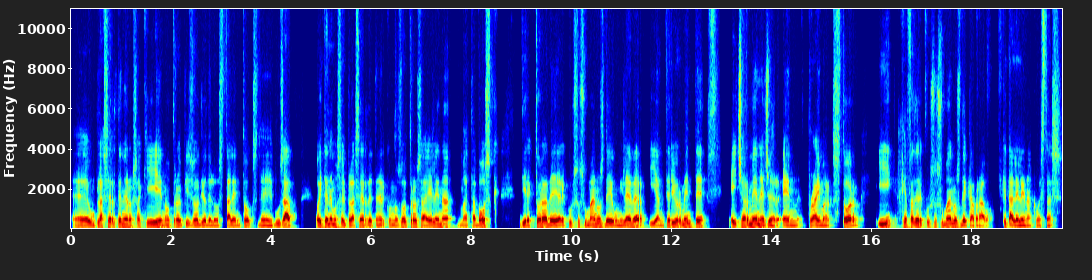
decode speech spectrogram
eh, un placer teneros aquí en otro episodio de los Talent Talks de Busap. Hoy tenemos el placer de tener con nosotros a Elena Matabosk, directora de Recursos Humanos de Unilever y anteriormente HR Manager en Primark Store y jefa de Recursos Humanos de Cabravo. ¿Qué tal, Elena? ¿Cómo estás?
